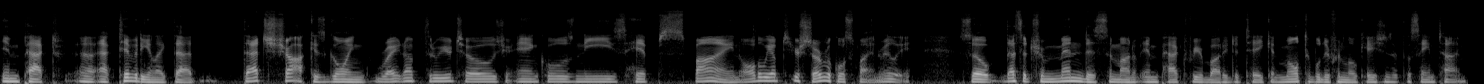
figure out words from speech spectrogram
impact uh, activity like that, that shock is going right up through your toes, your ankles, knees, hips, spine, all the way up to your cervical spine, really. So that's a tremendous amount of impact for your body to take in multiple different locations at the same time.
